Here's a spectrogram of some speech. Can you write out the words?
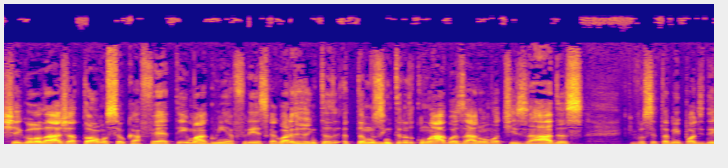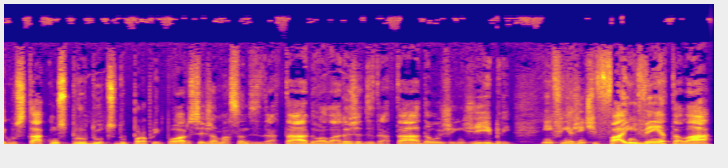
Chegou lá, já toma o seu café, tem uma aguinha fresca. Agora já estamos entrando com águas aromatizadas que você também pode degustar com os produtos do próprio empório, seja a maçã desidratada, ou a laranja desidratada, ou gengibre. Enfim, a gente inventa lá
